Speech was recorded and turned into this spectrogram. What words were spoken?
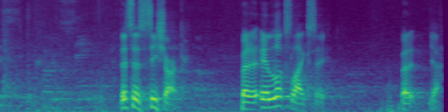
Is this code C? This is C sharp, but it, it looks like C. But yeah.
